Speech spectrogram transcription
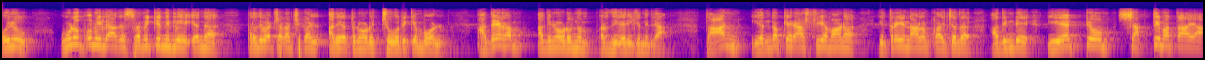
ഒരു ഉളുപ്പുമില്ലാതെ ശ്രമിക്കുന്നില്ലേ എന്ന് പ്രതിപക്ഷ കക്ഷികൾ അദ്ദേഹത്തിനോട് ചോദിക്കുമ്പോൾ അദ്ദേഹം അതിനോടൊന്നും പ്രതികരിക്കുന്നില്ല. താൻ എന്തൊക്കെ രാഷ്ട്രീയമാണ് ഇത്രയും നാളും കളിച്ചത്? അതിന്റെ ഏറ്റവും ശക്തിമത്തായ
